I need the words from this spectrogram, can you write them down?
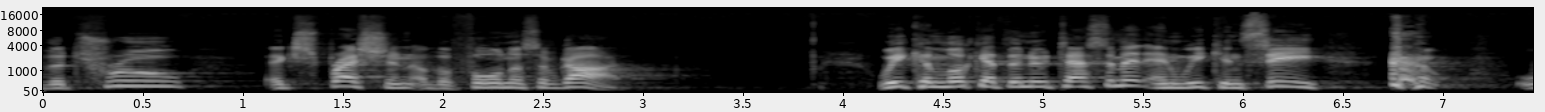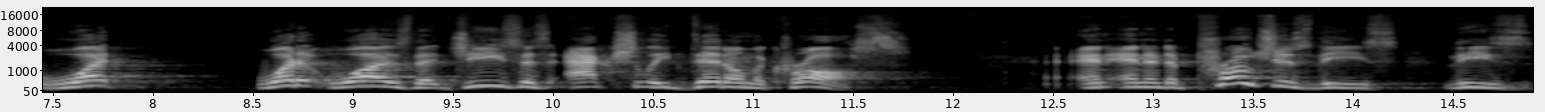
the true expression of the fullness of God. We can look at the New Testament and we can see what, what it was that Jesus actually did on the cross. And, and it approaches these, these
